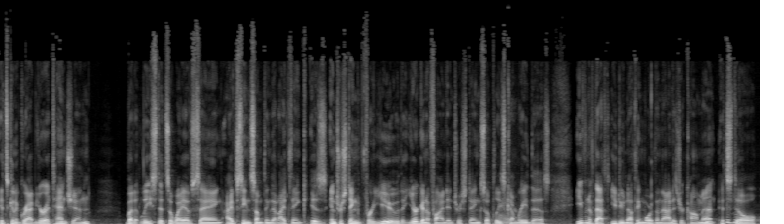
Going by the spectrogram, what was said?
it's going to grab your attention. But at least it's a way of saying I've seen something that I think is interesting for you that you're going to find interesting. So please come read this. Even if that's you do nothing more than that as your comment, it's still,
